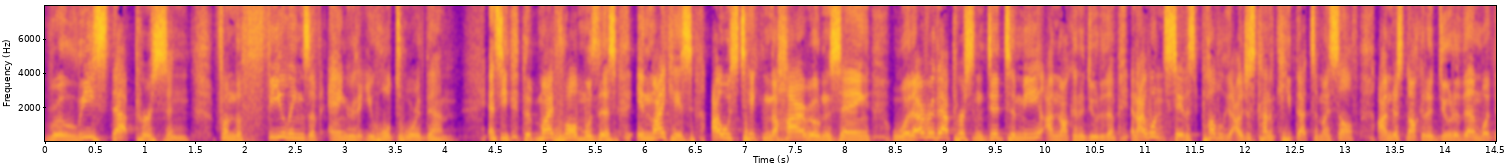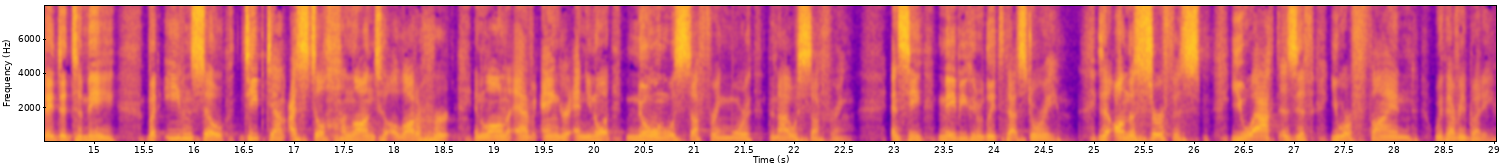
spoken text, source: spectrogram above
release that person from the feelings of anger that you hold toward them. And see, the, my problem was this. In my case, I was taking the high road and saying, whatever that person did to me, I'm not going to do to them. And I wouldn't say this publicly. I would just kind of keep that to myself. I'm just not going to do to them what they did to me. But even so, deep down, I still hung on to a lot of hurt and a lot of anger. And you know what? No one was suffering more than I was suffering. And see, maybe you can relate to that story is that on the surface, you act as if you are fine with everybody.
